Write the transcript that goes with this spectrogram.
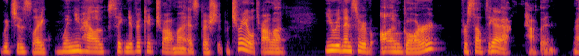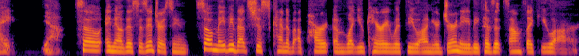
which is like when you have significant trauma, especially betrayal trauma, you were then sort of on guard for something yeah. that happen, right? Yeah. So I know this is interesting. So maybe that's just kind of a part of what you carry with you on your journey because it sounds like you are.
